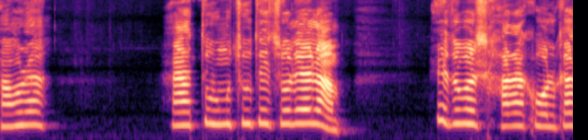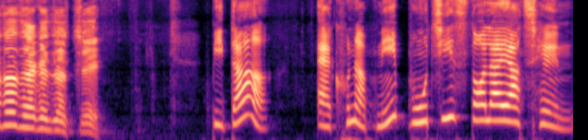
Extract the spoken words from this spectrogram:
আমরা এত উঁচুতে চলে এলাম। এ তোমার সারা কলকাতা দেখা যাচ্ছে। পিতা এখন আপনি পঁচিশ তলায় আছেন।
